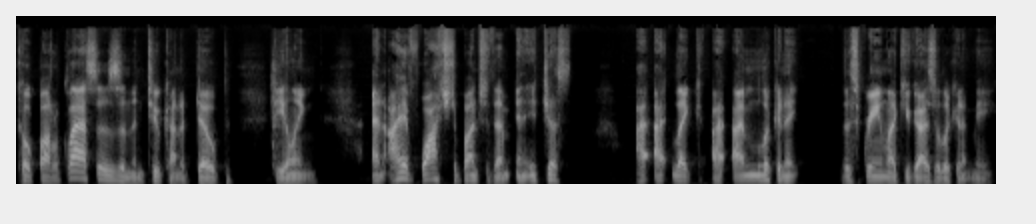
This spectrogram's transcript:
Coke bottle glasses and then two kind of dope dealing. And I have watched a bunch of them and it just I, I like I, I'm looking at the screen like you guys are looking at me.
